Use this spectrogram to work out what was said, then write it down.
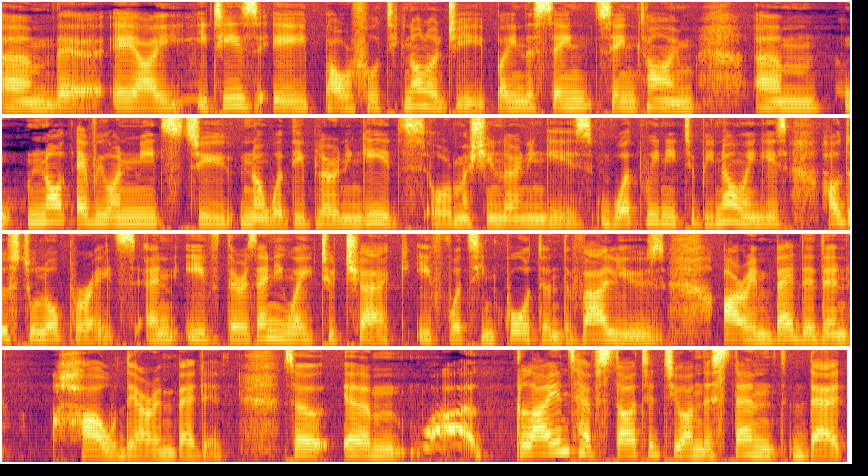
um, the AI it is a powerful technology, but in the same same time, um, not everyone needs to know what deep learning is or machine learning is. What we need to be knowing is how this tool operates, and if there's any way to check if what's important, the values, are embedded and how they are embedded. So um, clients have started to understand that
